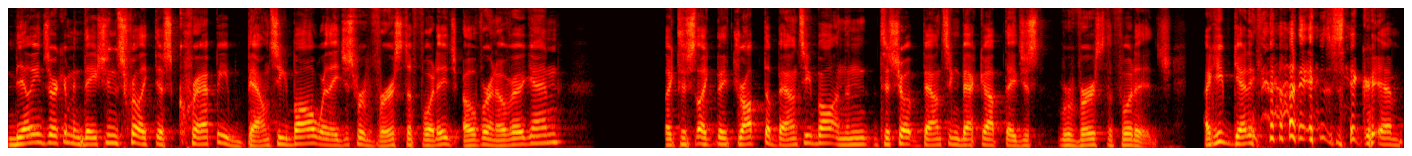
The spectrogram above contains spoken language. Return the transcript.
millions of recommendations for like this crappy bouncy ball where they just reverse the footage over and over again? Like just like they drop the bouncy ball and then to show it bouncing back up, they just reverse the footage. I keep getting that on Instagram,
